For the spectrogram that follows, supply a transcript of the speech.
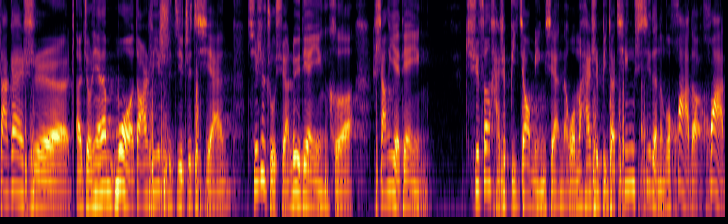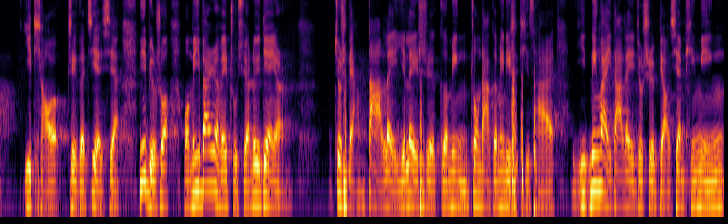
大概是呃九十年代末到二十一世纪之前，其实主旋律电影和商业电影区分还是比较明显的，我们还是比较清晰的能够画到画一条这个界限。你比如说，我们一般认为主旋律电影。就是两大类，一类是革命重大革命历史题材，一另外一大类就是表现平民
